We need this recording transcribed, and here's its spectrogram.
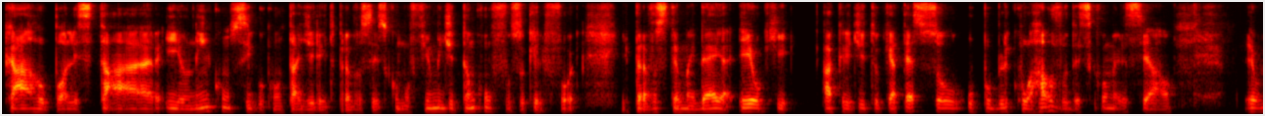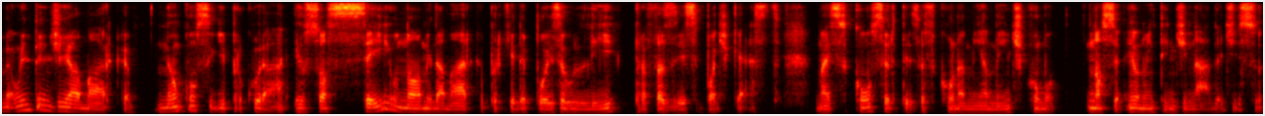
carro Polestar e eu nem consigo contar direito para vocês como filme de tão confuso que ele foi. E para você ter uma ideia, eu que acredito que até sou o público-alvo desse comercial, eu não entendi a marca, não consegui procurar. Eu só sei o nome da marca porque depois eu li para fazer esse podcast. Mas com certeza ficou na minha mente como nossa, eu não entendi nada disso.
